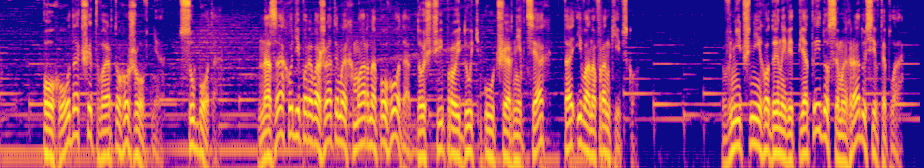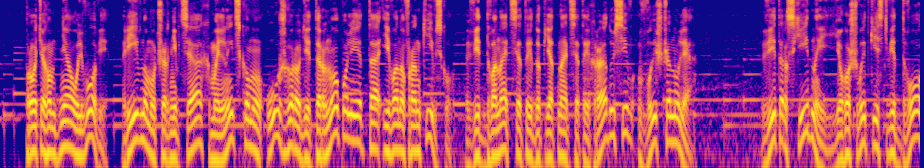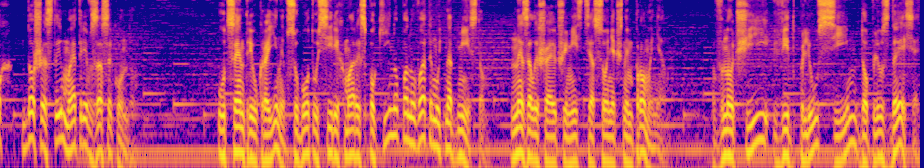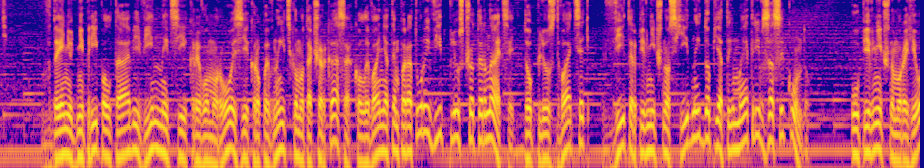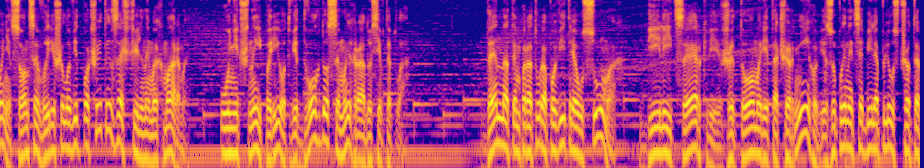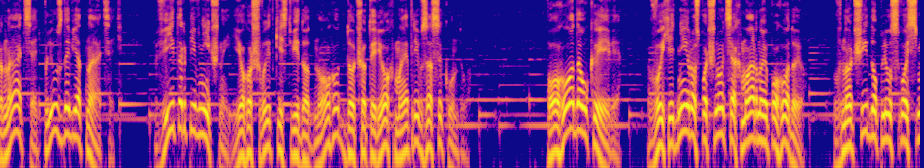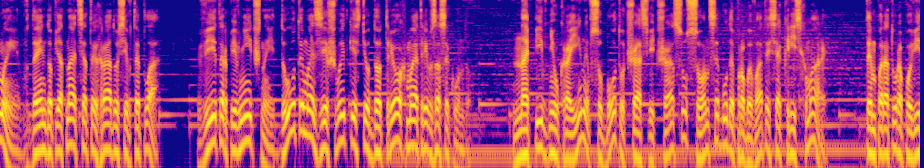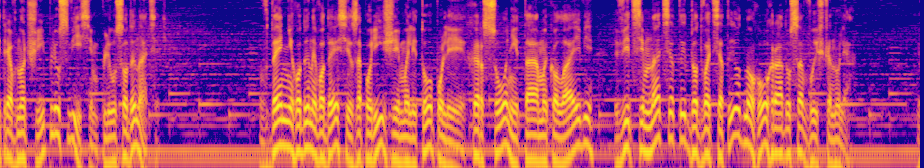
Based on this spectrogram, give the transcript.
Погода 4 жовтня. Субота. На заході переважатиме хмарна погода. Дощі пройдуть у Чернівцях та Івано-Франківську. В нічні години від 5 до 7 градусів тепла. Протягом дня у Львові, Рівному, Чернівцях, Хмельницькому, Ужгороді, Тернополі та Івано-Франківську від 12 до 15 градусів вище нуля. Вітер східний, його швидкість від 2 до 6 метрів за секунду. У центрі України в суботу сірі хмари спокійно пануватимуть над містом, не залишаючи місця сонячним променям. Вночі від плюс 7 до плюс 10. Вдень у Дніпрі, Полтаві, Вінниці, Кривому Розі, Кропивницькому та Черкасах коливання температури від плюс 14 до плюс 20, вітер північно-східний до 5 метрів за секунду. У північному регіоні сонце вирішило відпочити за щільними хмарами. У нічний період від 2 до 7 градусів тепла. Денна температура повітря у Сумах, Білій церкві, Житомирі та Чернігові зупиниться біля плюс 14, плюс 19. Вітер північний, його швидкість від 1 до 4 метрів за секунду. Погода у Києві. Вихідні розпочнуться хмарною погодою. Вночі до плюс 8, вдень до 15 градусів тепла. Вітер північний дутиме зі швидкістю до 3 метрів за секунду. На півдні України в суботу час від часу сонце буде пробиватися крізь хмари. Температура повітря вночі плюс 8, плюс 11. В денні години в Одесі, Запоріжжі, Мелітополі, Херсоні та Миколаєві від 17 до 21 градуса вище нуля.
